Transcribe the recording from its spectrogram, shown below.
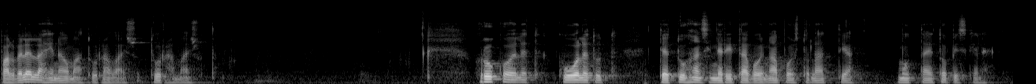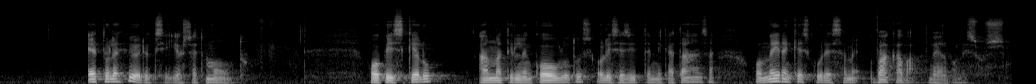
Palvele lähinnä omaa turhamaisuutta. Rukoilet, kuoletut, teet tuhansin eri tavoin apostolaattia, mutta et opiskele. Et ole hyödyksi, jos et muutu. Opiskelu, ammatillinen koulutus, oli se sitten mikä tahansa, on meidän keskuudessamme vakava velvollisuus.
